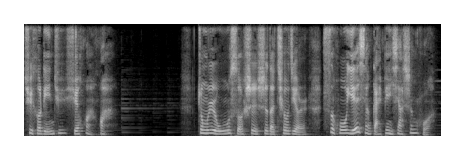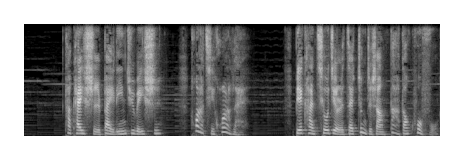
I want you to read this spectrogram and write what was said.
去和邻居学画画。终日无所事事的丘吉尔似乎也想改变一下生活。他开始拜邻居为师，画起画来。别看丘吉尔在政治上大刀阔斧、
